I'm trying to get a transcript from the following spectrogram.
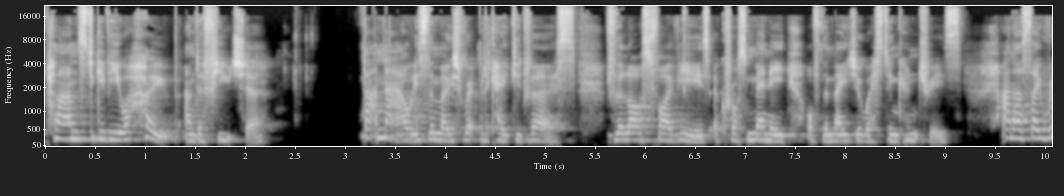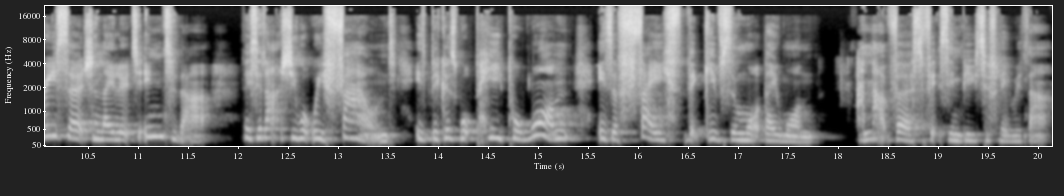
plans to give you a hope and a future. That now is the most replicated verse for the last five years across many of the major Western countries. And as they researched and they looked into that, they said actually what we found is because what people want is a faith that gives them what they want. And that verse fits in beautifully with that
